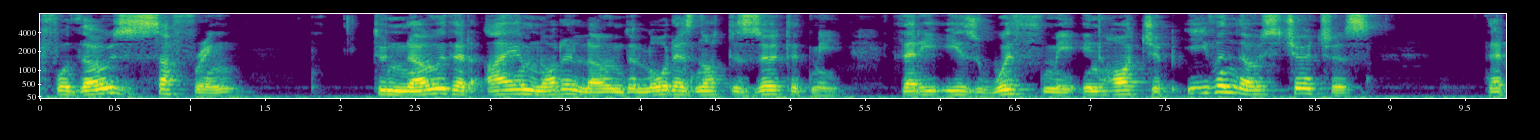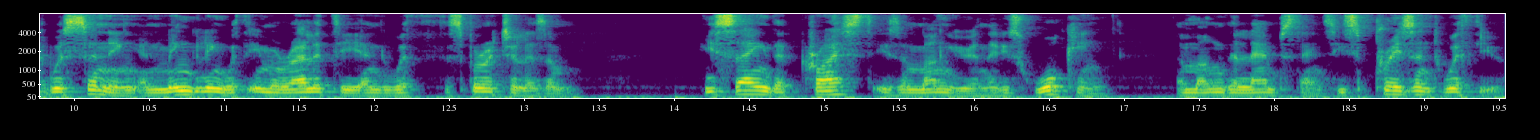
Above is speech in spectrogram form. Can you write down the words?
for those suffering, to know that I am not alone, the Lord has not deserted me, that he is with me in hardship, even those churches that were sinning and mingling with immorality and with spiritualism. He's saying that Christ is among you and that he's walking among the lampstands. He's present with you.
